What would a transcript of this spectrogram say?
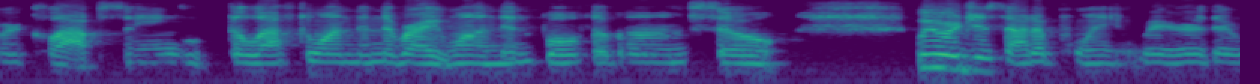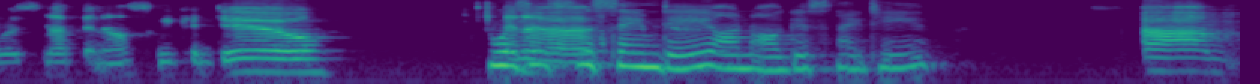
were collapsing the left one, then the right one, then both of them. So we were just at a point where there was nothing else we could do. Was and, this uh, the same day on August 19th? Um,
